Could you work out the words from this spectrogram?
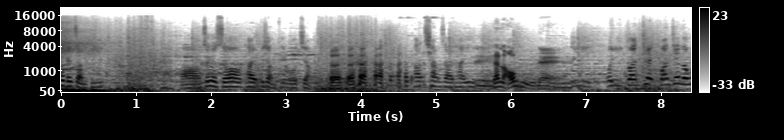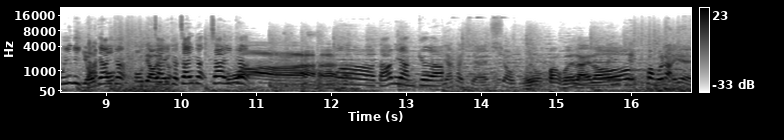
就可以转 B。啊，这个时候他也不想听我讲，他枪实在太硬。人家老虎呢？维尼，维尼关键关键的维尼有打掉一个，再一个，再一个，再一个，哇！哇，打两个啊！人家看起来效果我又换回来喽哎，换回来耶！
